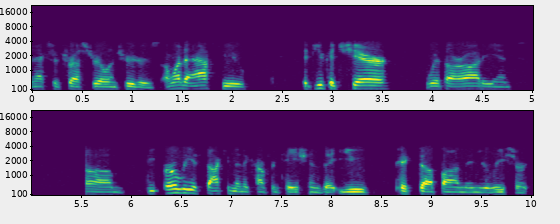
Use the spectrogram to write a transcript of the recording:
and extraterrestrial intruders. I wanted to ask you if you could share with our audience um, the earliest documented confrontations that you picked up on in your research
